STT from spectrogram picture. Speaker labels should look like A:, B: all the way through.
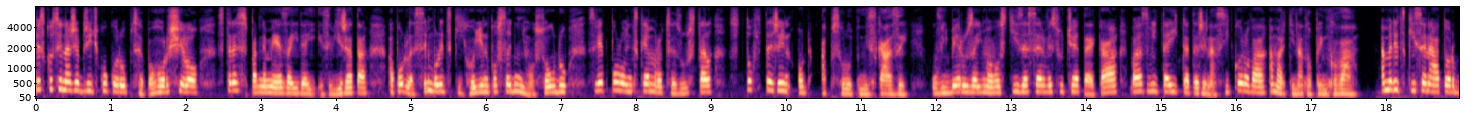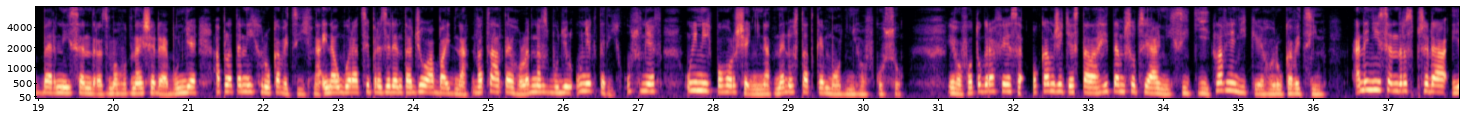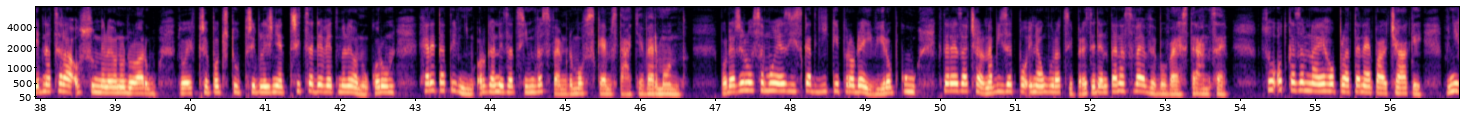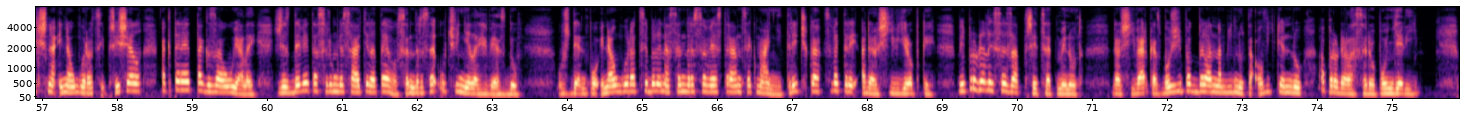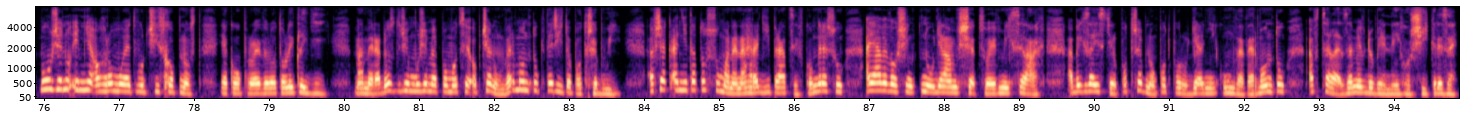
A: Česko si na žebříčku korupce pohoršilo, stres pandemie zajídají i zvířata a podle symbolických hodin posledního soudu svět po loňském roce zůstal 100 vteřin od absolutní zkázy. U výběru zajímavostí ze servisu ČTK vás vítají Kateřina Síkorová a Martina Topinková. Americký senátor Bernie Sanders v mohutné šedé bundě a pletených rukavicích na inauguraci prezidenta Joea Bidena 20. ledna vzbudil u některých úsměv, u jiných pohoršení nad nedostatkem módního vkusu. Jeho fotografie se okamžitě stala hitem sociálních sítí, hlavně díky jeho rukavicím. A nyní Sanders předá 1,8 milionu dolarů, to je v přepočtu přibližně 39 milionů korun, charitativním organizacím ve svém domovském státě Vermont. Podařilo se mu je získat díky prodeji výrobků, které začal nabízet po inauguraci prezidenta na své webové stránce. Jsou odkazem na jeho pletené palčáky, v nichž na inauguraci přišel a které tak zaujaly, že z 79-letého Sanderse učinili hvězdu. Už den po inauguraci byly na Sandersově stránce k mání trička, svetry a další výrobky. Vyprodali se za 30 minut. Další várka zboží pak byla nabídnuta o víkendu a prodala se do pondělí. Mou ženu i mě ohromuje tvůrčí schopnost, jakou projevilo tolik lidí. Máme radost, že můžeme pomoci občanům Vermontu, kteří to potřebují. Avšak ani tato suma nenahradí práci v kongresu a já ve Washingtonu udělám vše, co je v mých silách, abych zajistil potřebnou podporu dělníkům ve Vermontu a v celé zemi v době nejhorší krize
